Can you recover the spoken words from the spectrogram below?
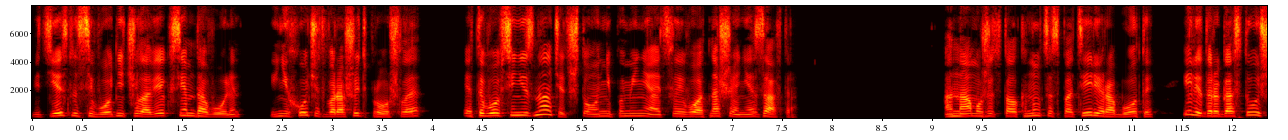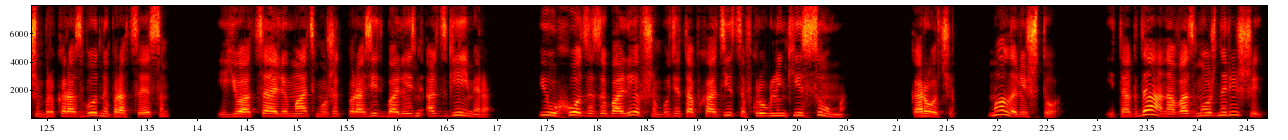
Ведь если сегодня человек всем доволен и не хочет ворошить прошлое, это вовсе не значит, что он не поменяет своего отношения завтра. Она может столкнуться с потерей работы или дорогостоящим бракоразводным процессом. Ее отца или мать может поразить болезнь Альцгеймера, и уход за заболевшим будет обходиться в кругленькие суммы. Короче, мало ли что. И тогда она, возможно, решит,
